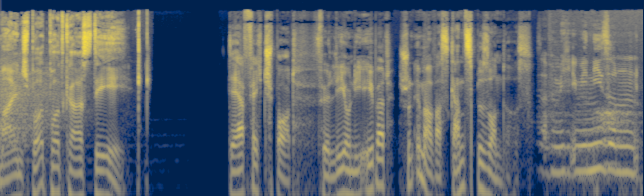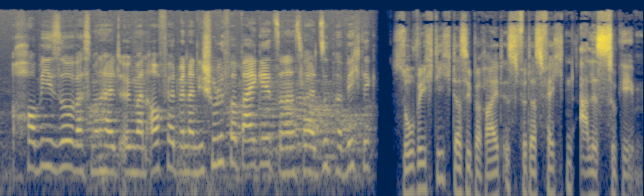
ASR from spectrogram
meinsportpodcast.de. Der Fechtsport. Für Leonie Ebert schon immer was ganz Besonderes. Das war für mich irgendwie nie so ein Hobby, so, was man halt irgendwann aufhört, wenn dann die Schule vorbeigeht, sondern es war halt super wichtig. So wichtig, dass sie bereit ist, für das Fechten alles zu geben.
